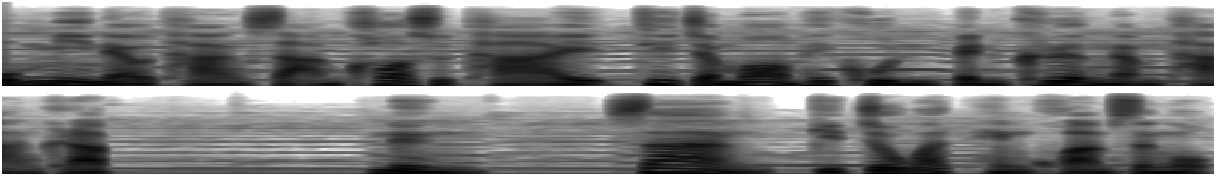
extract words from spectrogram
ผมมีแนวทาง 3 ข้อสุดท้ายที่จะมอบให้คุณเป็นเครื่องนำทางครับ 1. สร้างกิจวัตรแห่งความสงบ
